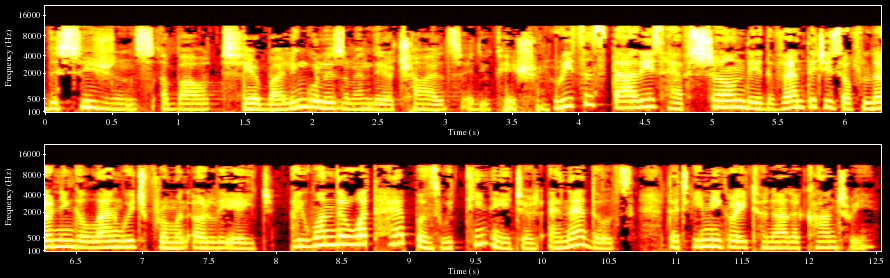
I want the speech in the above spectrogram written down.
decisions about their bilingualism and their child's education. Recent studies have shown the advantages of learning a language from an early age. I wonder wonder what happens with teenagers and adults that immigrate to another country.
